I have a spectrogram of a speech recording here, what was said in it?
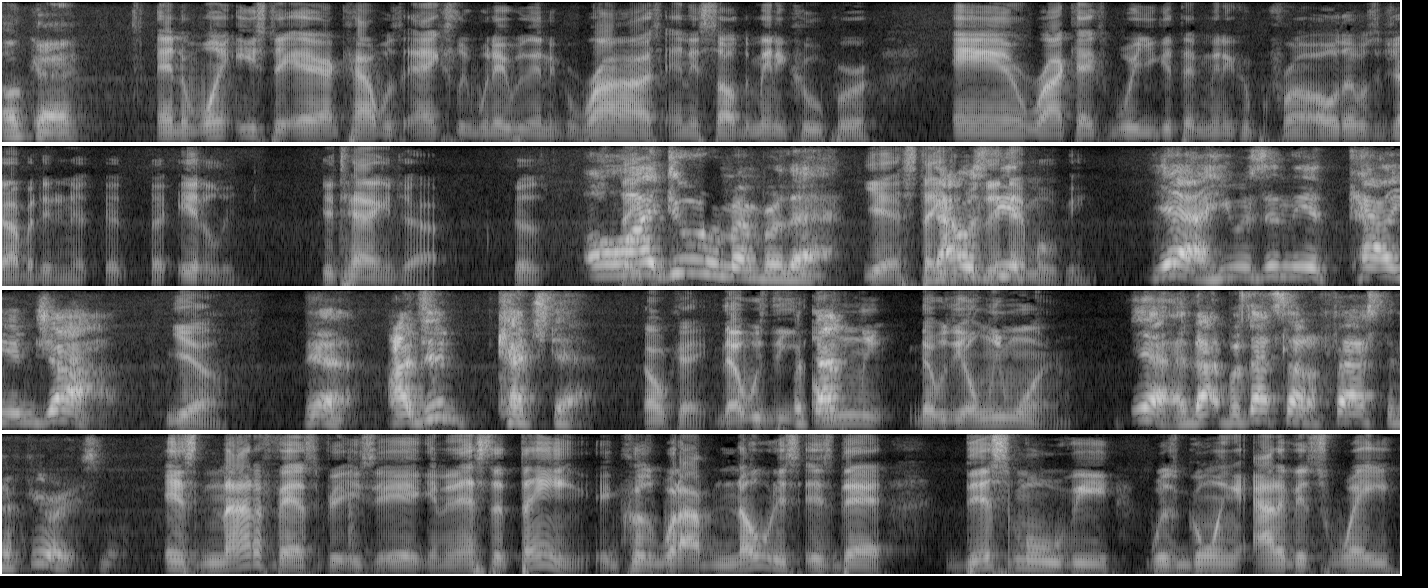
Okay. and the one Easter egg I caught was actually when they was in the garage and they saw the Mini Cooper, and Rock asked where you get that Mini Cooper from. Oh, that was a job I did in uh, uh, Italy, the Italian job. 'Cause Oh, I do remember that. Yeah, Statham That was, was in the- that movie. Yeah, he was in the Italian job. Yeah. Yeah, I did catch that. Okay, that was the that- only that was the only one. Yeah, and that but that's not a Fast and the Furious movie. it's not a Fast and Furious egg, and that's the thing. Because what I've noticed is that this movie was going out of its way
